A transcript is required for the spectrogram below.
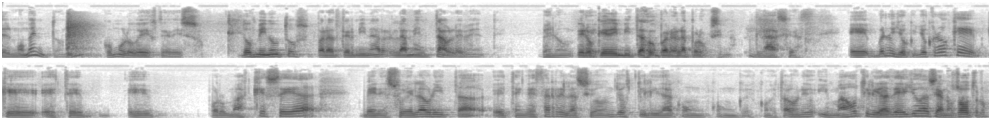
del momento. ¿no? ¿Cómo lo ve usted eso? Dos minutos para terminar, lamentablemente. Pero eh, queda invitado para la próxima. Gracias. Eh, bueno, yo, yo, creo que, que este, eh, por más que sea Venezuela ahorita tenga esta relación de hostilidad con, con, con, Estados Unidos y más hostilidad de ellos hacia nosotros,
